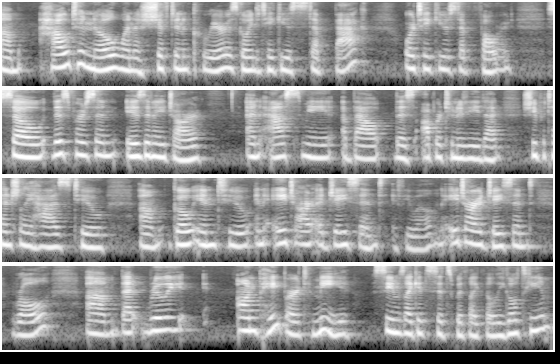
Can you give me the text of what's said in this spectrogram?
um, how to know when a shift in a career is going to take you a step back or take you a step forward. So this person is in HR and asked me about this opportunity that she potentially has to um, go into an HR adjacent, if you will, an HR adjacent role um, that really, on paper, to me, seems like it sits with like the legal team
